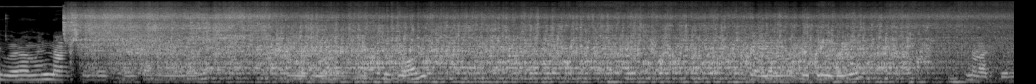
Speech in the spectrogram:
এবার আমি নারকেলের ছালটা নিয়ে জল। জলের মধ্যে দিয়ে দেবো নারকেল।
